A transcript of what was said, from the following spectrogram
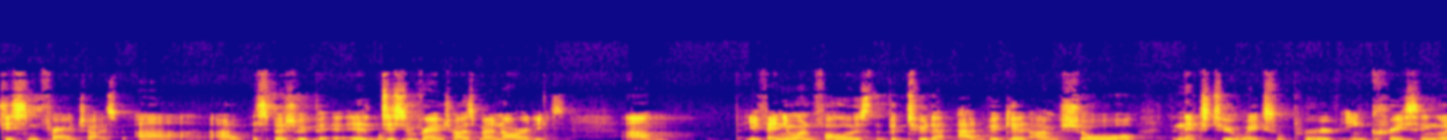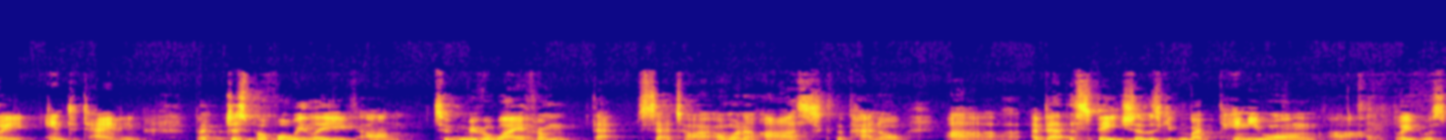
disenfranchise, uh, uh, especially p- disenfranchised minorities. Um, if anyone follows the Betoota Advocate, I'm sure the next two weeks will prove increasingly entertaining. But just before we leave, um, to move away from that satire, I want to ask the panel uh, about the speech that was given by Penny Wong, uh, I believe it was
